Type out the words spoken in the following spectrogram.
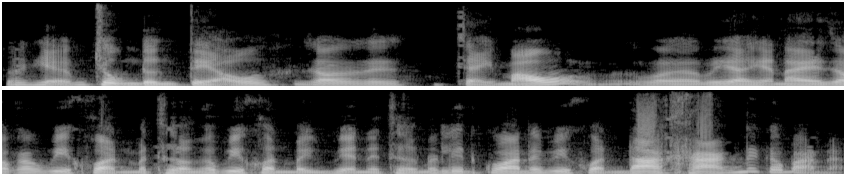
rồi nhiễm trùng đường tiểu do chảy máu. Và bây giờ hiện nay do các vi khuẩn mà thường các vi khuẩn bệnh viện này thường nó liên quan đến vi khuẩn đa kháng đấy các bạn ạ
